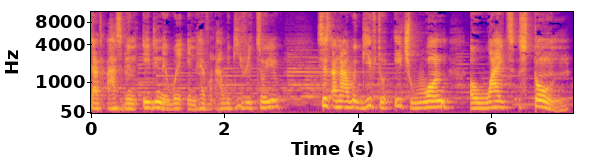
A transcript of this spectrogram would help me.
that has been eaten away in heaven. I will give it to you. He says, and I will give to each one a white stone,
